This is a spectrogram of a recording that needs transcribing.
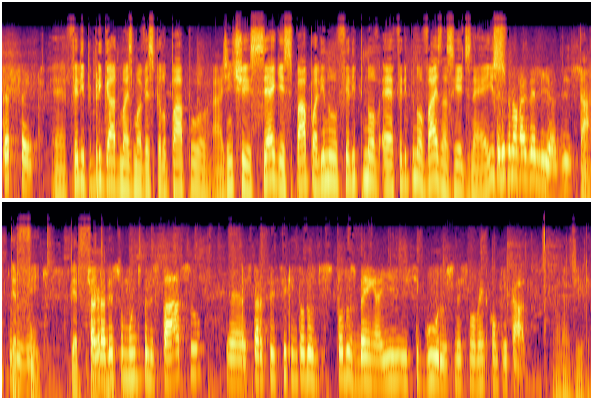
Perfeito. É, Felipe, obrigado mais uma vez pelo papo. A gente segue esse papo ali no Felipe, no, é, Felipe Novaes nas redes, né? É isso? Felipe Novaes Elias, isso. Tá, perfeito. perfeito. Te agradeço muito pelo espaço. É, espero que vocês fiquem todos, todos bem aí e seguros nesse momento complicado. Maravilha.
